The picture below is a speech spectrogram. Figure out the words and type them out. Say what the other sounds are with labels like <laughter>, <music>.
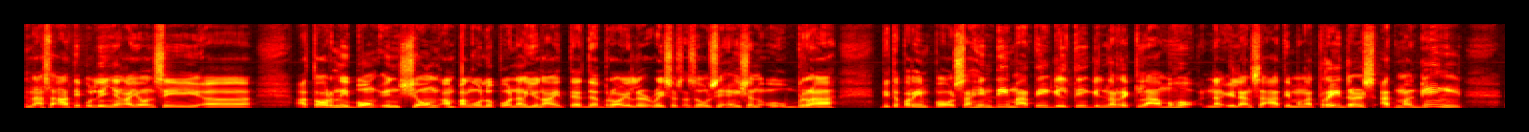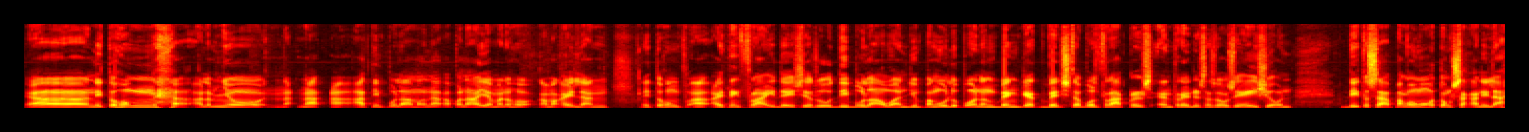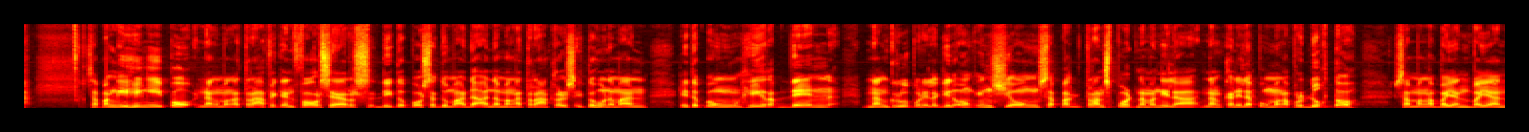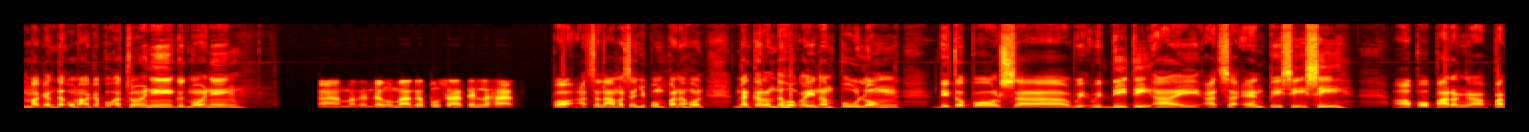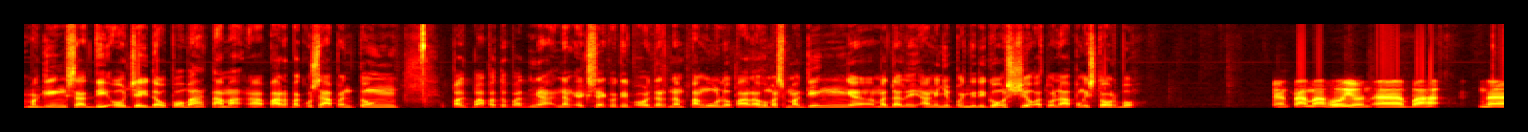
Nasa ating po linya ngayon si uh, Attorney Bong Insyong, ang Pangulo po ng United Broiler Racers Association o UBRA. Dito pa rin po sa hindi matigil-tigil na reklamo ho ng ilan sa ating mga traders at maging uh, nito hong, <laughs> alam nyo, na, na, uh, atin po lamang nakapanayam, ano ho, kamakailan, ito hong, uh, I think Friday, si Rudy Bulawan, yung Pangulo po ng Benguet Vegetable Trackers and Traders Association, dito sa pangungutong sa kanila sa panghihingi po ng mga traffic enforcers dito po sa dumadaan ng mga trackers. Ito ho naman, ito pong hirap din ng grupo nila Ginoong Insyong sa pagtransport naman nila ng kanila pong mga produkto sa mga bayan-bayan. Magandang umaga po, attorney. Good morning. Ah, magandang umaga po sa atin lahat. Po, at salamat sa inyo pong panahon. Nagkaroon daw kayo ng pulong dito po sa with, with DTI at sa NPCC Opo, parang uh, maging sa DOJ daw po ba? Tama? Uh, para pag-usapan tong pagpapatupad nga ng executive order ng Pangulo para humas maging uh, madali ang inyong pagninegosyo at wala pong istorbo. Tama ho yun. Uh, bah- na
